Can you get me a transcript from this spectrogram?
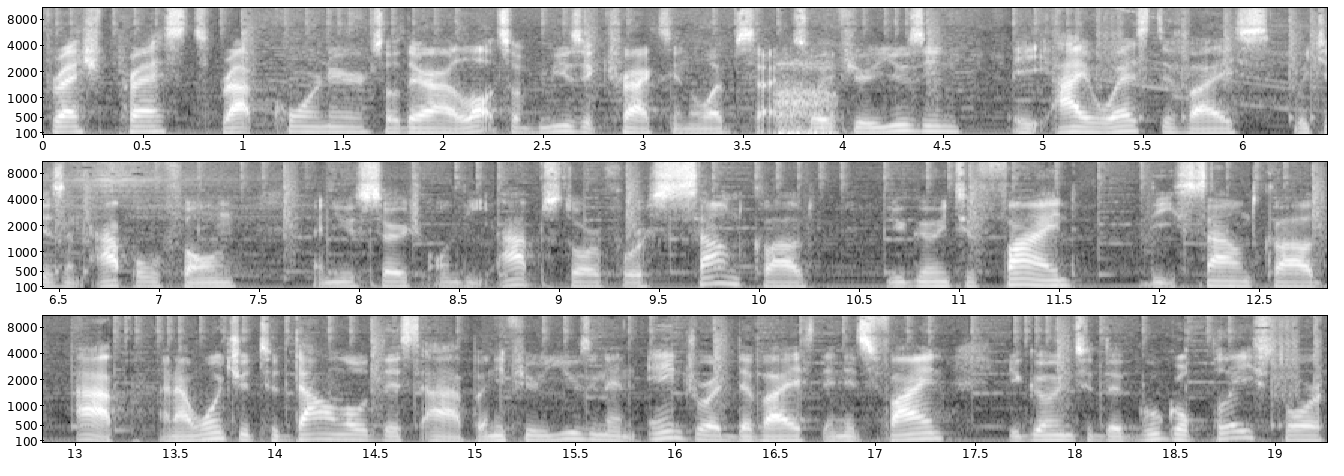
fresh pressed, rap corner. So there are lots of music tracks in the website. So if you're using a iOS device, which is an Apple phone, and you search on the App Store for SoundCloud, you're going to find the SoundCloud app and I want you to download this app. And if you're using an Android device then it's fine. You go into the Google Play Store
